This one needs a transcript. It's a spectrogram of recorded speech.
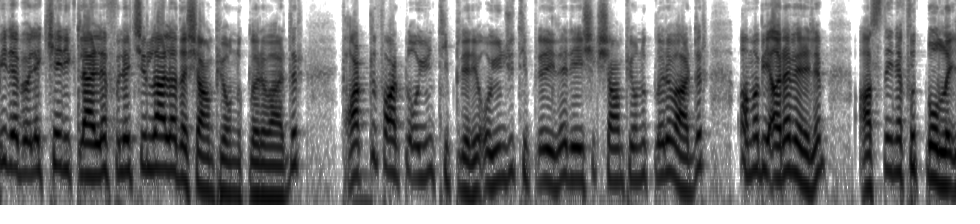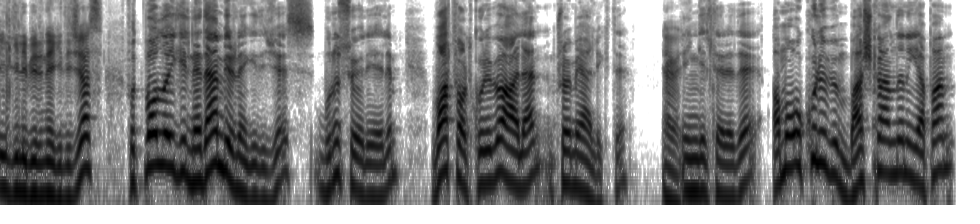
Bir de böyle Kerik'lerle, Fletcher'larla da şampiyonlukları vardır. Farklı farklı oyun tipleri, oyuncu tipleriyle değişik şampiyonlukları vardır. Ama bir ara verelim. Aslında yine futbolla ilgili birine gideceğiz. Futbolla ilgili neden birine gideceğiz? Bunu söyleyelim. Watford kulübü halen Premier Lig'de. Evet. İngiltere'de. Ama o kulübün başkanlığını yapan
